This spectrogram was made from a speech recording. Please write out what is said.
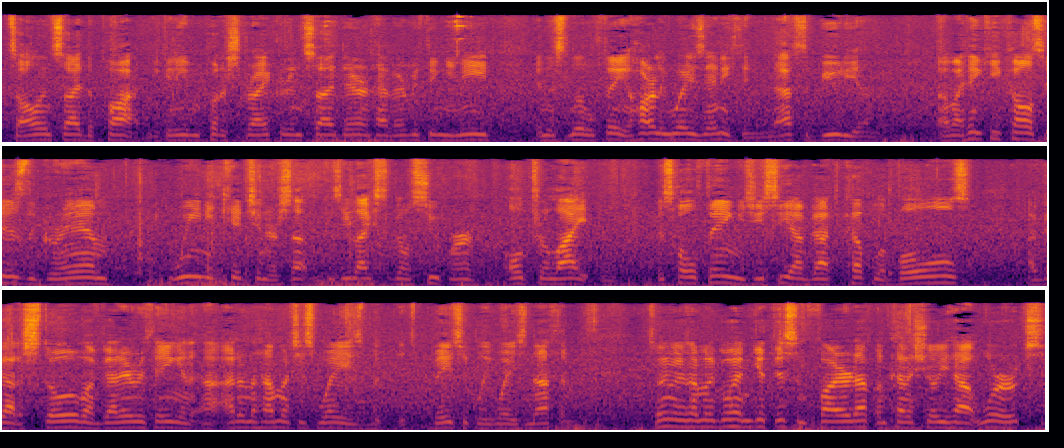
it's all inside the pot. You can even put a striker inside there and have everything you need in this little thing. It hardly weighs anything, and that's the beauty of it. Um, I think he calls his the Gram Weenie Kitchen or something because he likes to go super ultra light. And this whole thing, as you see, I've got a couple of bowls. I've got a stove, I've got everything, and I, I don't know how much this weighs, but it basically weighs nothing. So anyways, I'm going to go ahead and get this and fire it up and kind of show you how it works.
